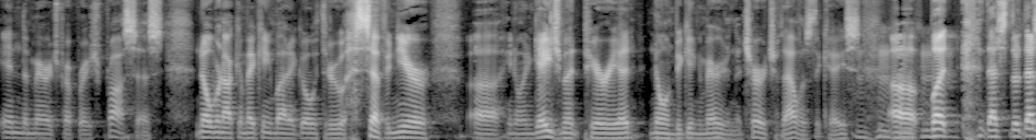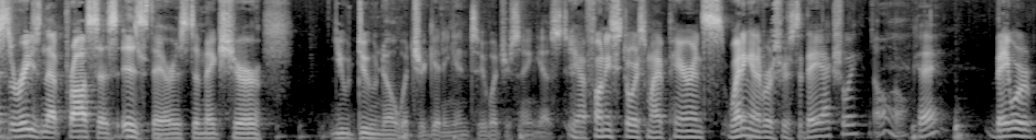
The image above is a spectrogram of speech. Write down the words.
in the marriage preparation process. No, we're not going to make anybody go through a seven-year, uh, you know, engagement period. No one be getting married in the church if that was the case. Uh, but that's the that's the reason that process is there is to make sure you do know what you're getting into, what you're saying yes to. yeah funny stories my parents wedding anniversary is today actually Oh, okay. they were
